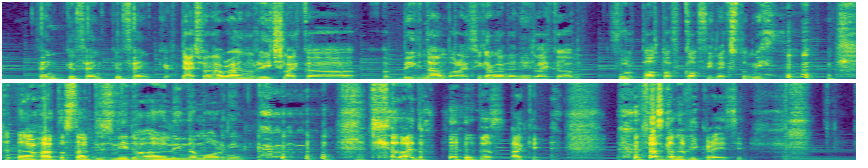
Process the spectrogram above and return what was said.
Guys, whenever I reach like a, a big number, I think I'm gonna need like a full pot of coffee next to me. and I'll have to start this video early in the morning. because I don't that's okay. that's gonna be crazy.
